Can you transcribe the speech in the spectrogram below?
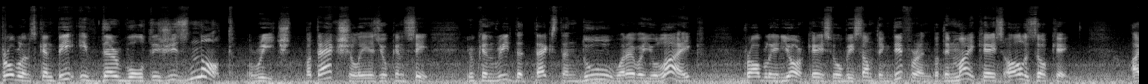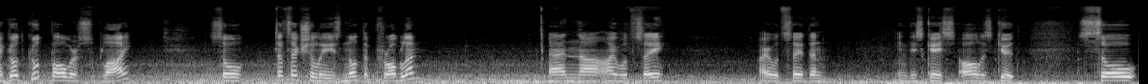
problems can be if their voltage is not reached. But actually as you can see you can read the text and do whatever you like. Probably in your case will be something different but in my case all is okay. I got good power supply so that actually is not a problem. And uh, i would say i would say then in this case all is good. So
